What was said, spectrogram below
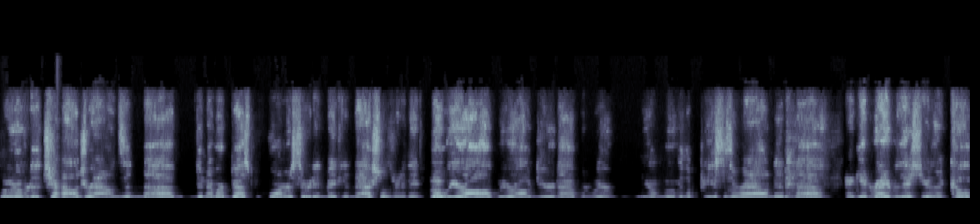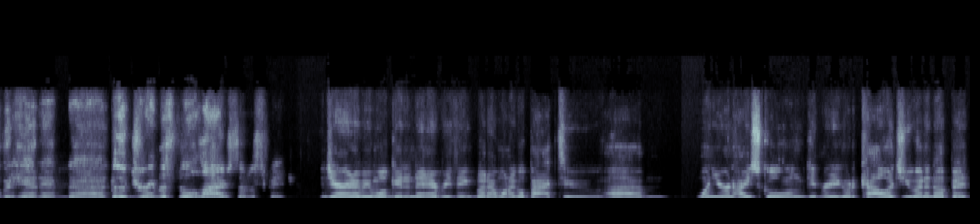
we went over to the challenge rounds and uh, didn't have our best performance, so we didn't make it to nationals or anything. But we were all we were all geared up, and we were you know moving the pieces around and uh, and getting ready for this year. Then COVID hit, and uh, the dream is still alive, so to speak. Jared, I mean, we'll get into everything, but I want to go back to um, when you're in high school and getting ready to go to college. You ended up at,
